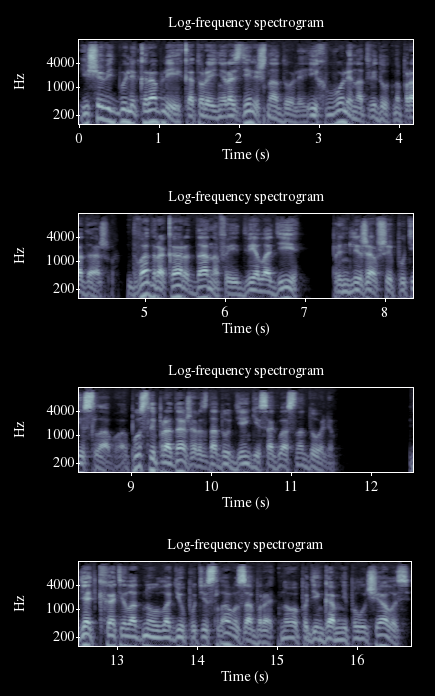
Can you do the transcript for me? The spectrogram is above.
Еще ведь были корабли, которые не разделишь на доли, их волен отведут на продажу. Два дракара Данов и две ладьи принадлежавшие Путиславу, а после продажи раздадут деньги согласно долям. Дядька хотел одну ладью Путислава забрать, но по деньгам не получалось,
